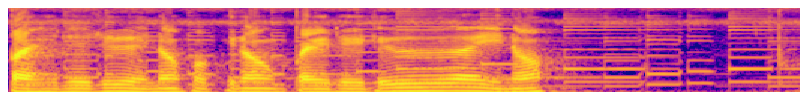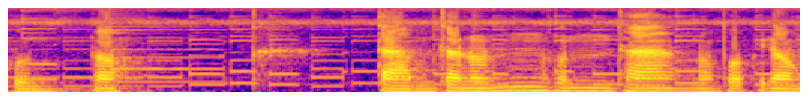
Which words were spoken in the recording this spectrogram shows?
ไปเรื่อยๆเนาะพ่อพี่น้องไปเรื่อยๆเนาะพุ่นเนาะตามถนนคนทางเนาะพ่อพี่น้อง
